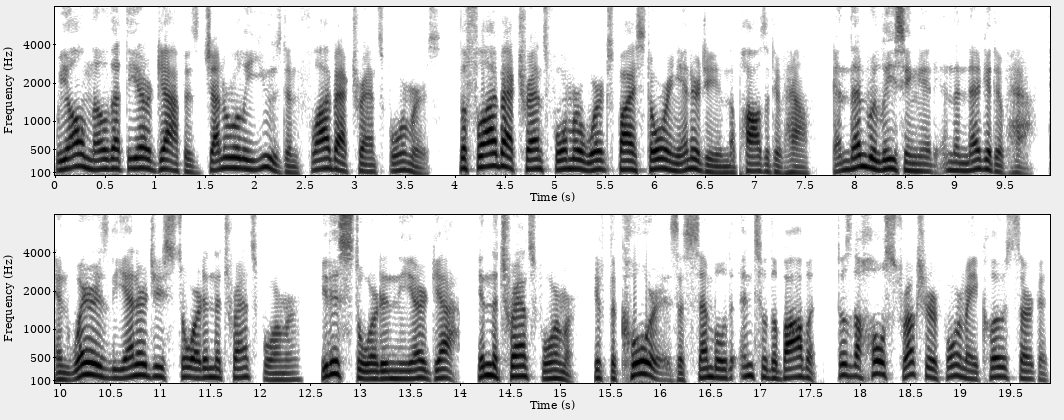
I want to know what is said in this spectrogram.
we all know that the air gap is generally used in flyback transformers. The flyback transformer works by storing energy in the positive half and then releasing it in the negative half. And where is the energy stored in the transformer? It is stored in the air gap. In the transformer, if the core is assembled into the bobbin, does the whole structure form a closed circuit?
